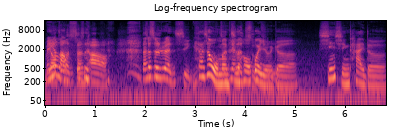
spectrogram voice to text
没有老深奥，就是任性。但是我们之后会有一个。新形态的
